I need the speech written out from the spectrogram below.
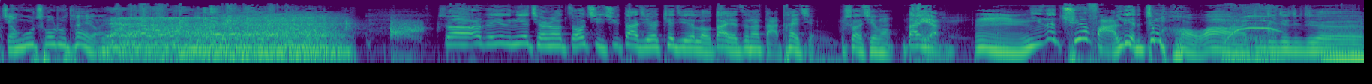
江湖超住太阳。是吧？二哥，一个年轻人早起去大街上看见老大爷在那打太极，上前问大爷：“嗯，你那拳法练的这么好啊？这个这个这个这个，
